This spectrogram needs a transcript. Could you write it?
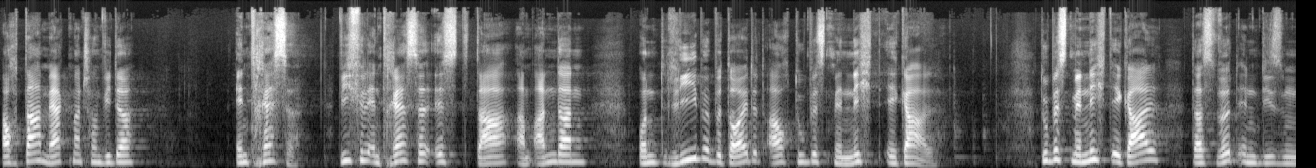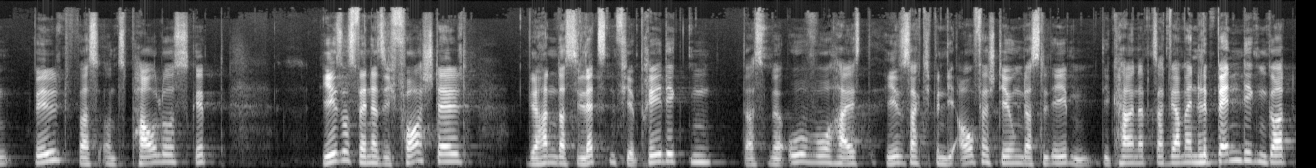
auch da merkt man schon wieder Interesse. Wie viel Interesse ist da am anderen? Und Liebe bedeutet auch, du bist mir nicht egal. Du bist mir nicht egal, das wird in diesem Bild, was uns Paulus gibt, Jesus, wenn er sich vorstellt, wir hatten das die letzten vier Predigten, dass mir Ovo heißt, Jesus sagt, ich bin die Auferstehung, das Leben. Die Karin hat gesagt, wir haben einen lebendigen Gott.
